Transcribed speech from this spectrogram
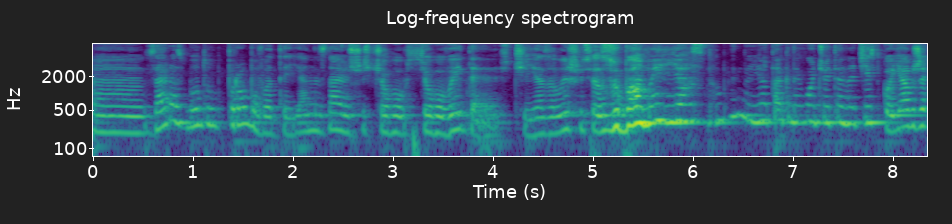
Е, зараз буду пробувати. Я не знаю, що з чого з цього вийде, чи я залишуся з зубами і ясно. Ну, я так не хочу йти на чистку. Я вже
